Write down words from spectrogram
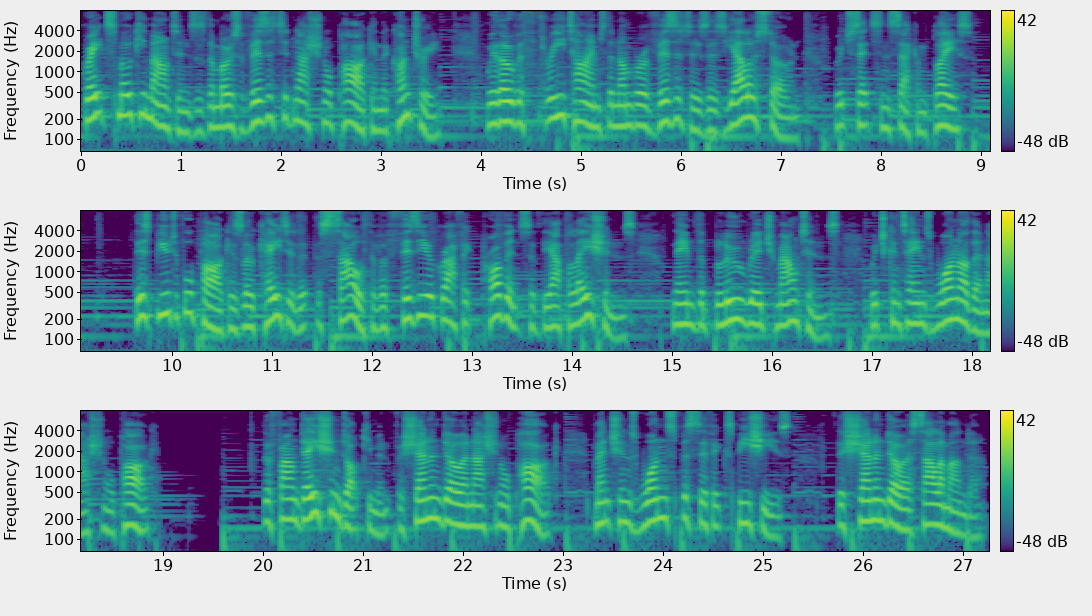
Great Smoky Mountains is the most visited national park in the country, with over three times the number of visitors as Yellowstone, which sits in second place. This beautiful park is located at the south of a physiographic province of the Appalachians named the Blue Ridge Mountains, which contains one other national park. The foundation document for Shenandoah National Park mentions one specific species, the Shenandoah salamander.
